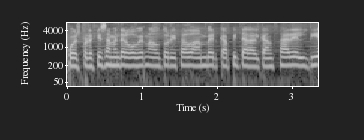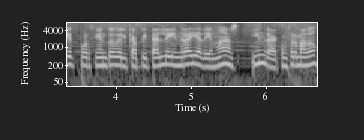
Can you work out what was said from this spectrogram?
Pues precisamente el gobierno ha autorizado a Amber Capital a alcanzar el 10% del capital de Indra y además Indra ha confirmado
